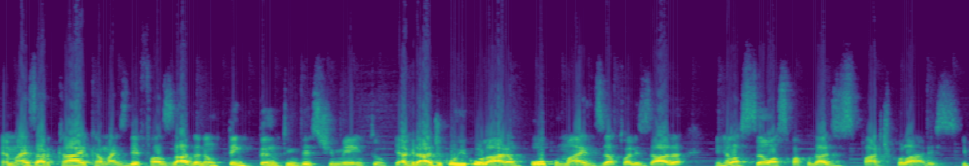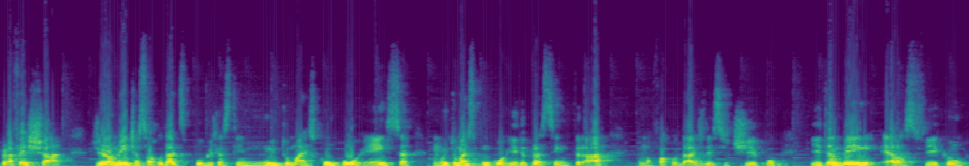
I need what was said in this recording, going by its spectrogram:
é mais arcaica, mais defasada, não tem tanto investimento e a grade curricular é um pouco mais desatualizada em relação às faculdades particulares. E para fechar, geralmente as faculdades públicas têm muito mais concorrência, muito mais concorrido para se entrar numa faculdade desse tipo e também elas ficam,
